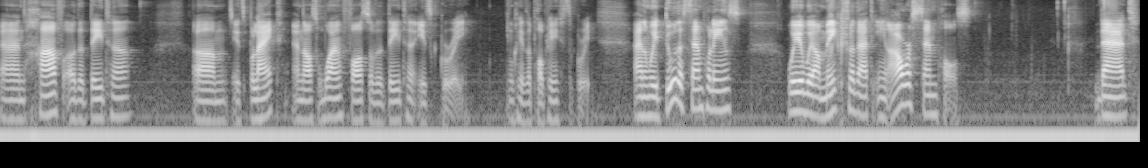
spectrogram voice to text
and half of the data um, is black and also one fourth of the data is gray. Okay, the population is gray. And we do the samplings, we will make sure that in our samples that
